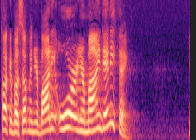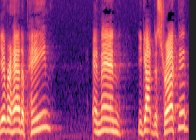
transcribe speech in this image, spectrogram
Talking about something in your body or in your mind, anything. You ever had a pain and then you got distracted?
